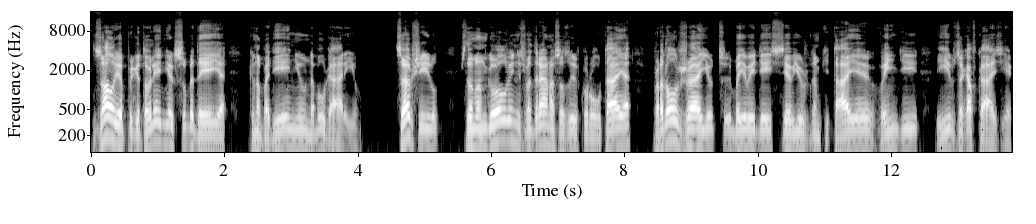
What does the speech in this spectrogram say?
Знал и о приготовлениях Субедея к нападению на Булгарию. Сообщил, что монголы, несмотря на созыв Курултая, продолжают боевые действия в Южном Китае, в Индии и в Закавказье,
